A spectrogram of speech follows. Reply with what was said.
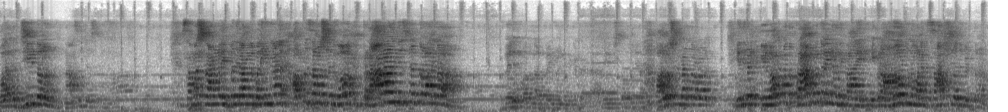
వాళ్ళ యొక్క జీవితంలో నాశనం చేస్తుంది సమస్య రాంగ ఇబ్బంది రాగానే బలిగించిన అప్పుడు సమస్యలు ఇదిగో ప్రాణాలు తీసుకున్నంత వారుగా వెళ్ళిపోతున్నారు ప్రేమ ఆలోచన పెడతాడు ఎందుకంటే ఈ లోకం అంత ప్రాముఖ్యత ఉంది కానీ ఇక్కడ అనోకున్న మనకి సాక్షి వదిలి పెడుతున్నాడు.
